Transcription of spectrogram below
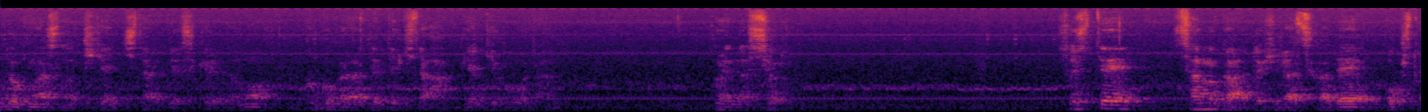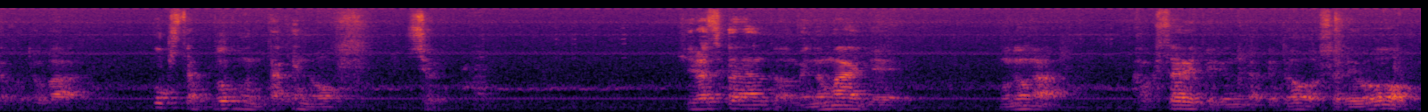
も毒ガスの危険地帯ですけれどもここから出てきた迫撃砲弾。これの処理。そして寒川と平塚で起きたことは起きた部分だけの処理。平塚なんかは目の前で物が隠されてるんだけどそれを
